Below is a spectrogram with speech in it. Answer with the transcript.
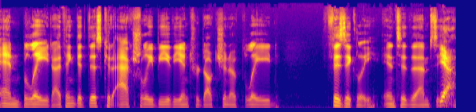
and Blade. I think that this could actually be the introduction of Blade physically into the MCU. yeah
